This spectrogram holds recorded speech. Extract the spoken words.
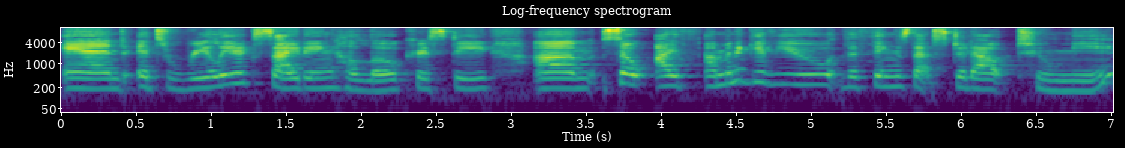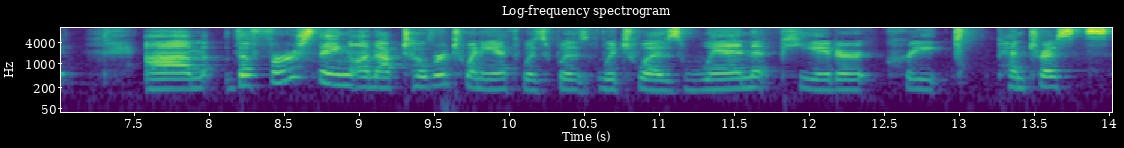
And it's really exciting. Hello, Christy. Um, so, I, I'm going to give you the things that stood out to me um, the first thing on October 20th was, was which was when Peter cre- Pinterest's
